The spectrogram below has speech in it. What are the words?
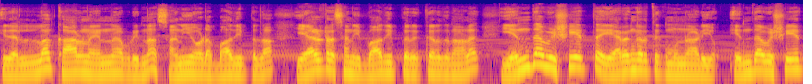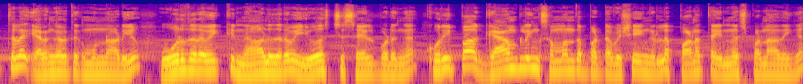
இதெல்லாம் காரணம் என்ன அப்படின்னா சனியோட பாதிப்பு தான். ஏழரை சனி பாதிப்பு இருக்கிறதுனால எந்த விஷயத்தை இறங்குறதுக்கு முன்னாடியும் எந்த விஷயத்துல இறங்குறதுக்கு முன்னாடியும் ஒரு தடவைக்கு நாலு தடவை யோசிச்சு செயல்படுங்க. குறிப்பாக கேம்பிளிங் சம்பந்தப்பட்ட விஷயங்களில் பணத்தை இன்வெஸ்ட் பண்ணாதீங்க.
